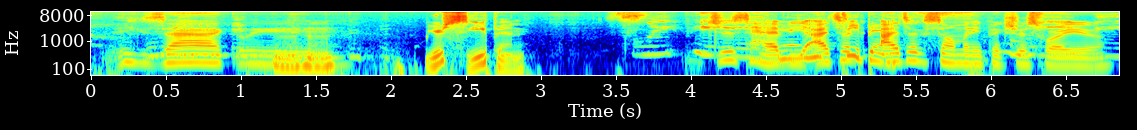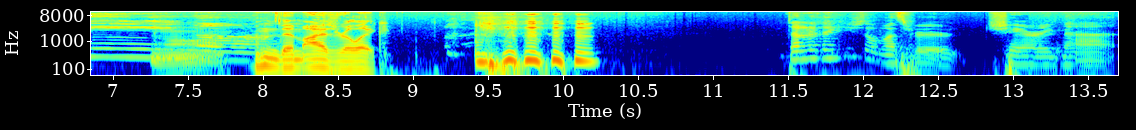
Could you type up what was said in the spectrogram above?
exactly. Mm-hmm. You're seeping. Sleepy. Just heavy. I took I took so many pictures for you. Them eyes are like, Dunner, thank you so much for sharing that.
